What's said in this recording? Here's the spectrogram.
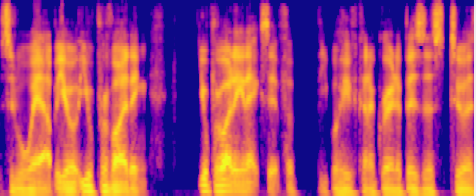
suitable way out. But you're you're providing you're providing an exit for people who've kind of grown a business to a,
